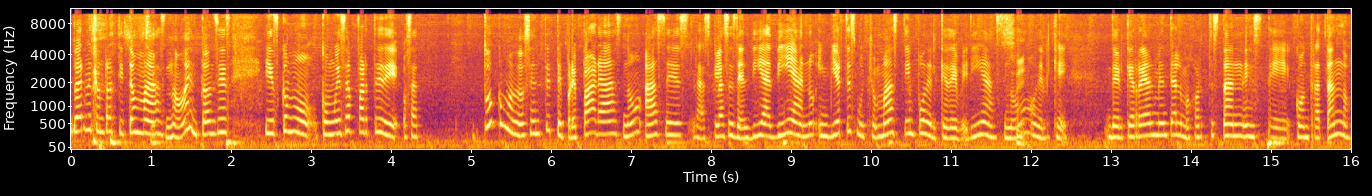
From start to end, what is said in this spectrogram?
duermes un ratito más, ¿no? Entonces, y es como, como esa parte de, o sea, tú como docente te preparas, ¿no? Haces las clases del día a día, ¿no? Inviertes mucho más tiempo del que deberías, ¿no? O del que, del que realmente a lo mejor te están este, contratando,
